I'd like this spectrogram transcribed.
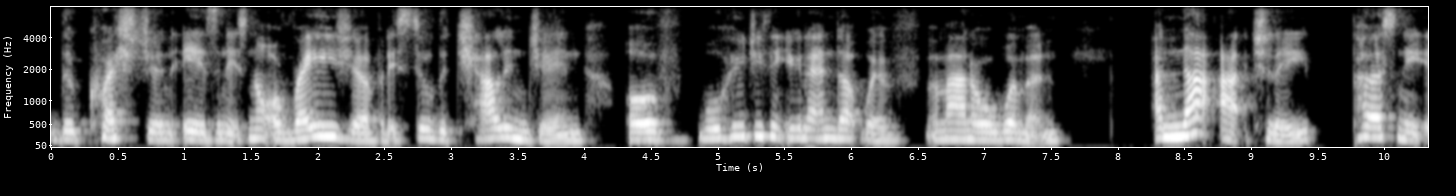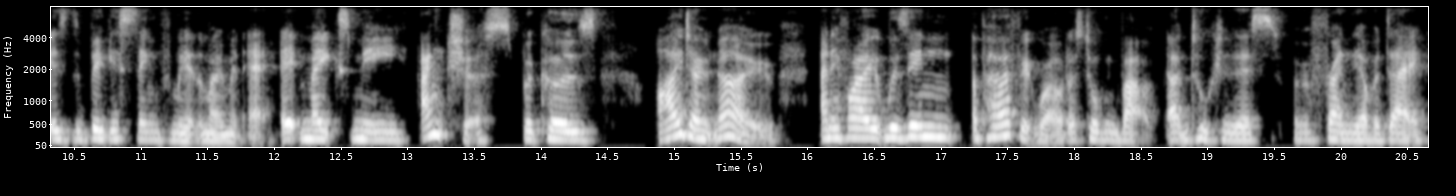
the question is and it's not erasure but it's still the challenging of well who do you think you're going to end up with a man or a woman and that actually personally is the biggest thing for me at the moment it, it makes me anxious because I don't know. And if I was in a perfect world, I was talking about, I'm talking to this a friend the other day.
